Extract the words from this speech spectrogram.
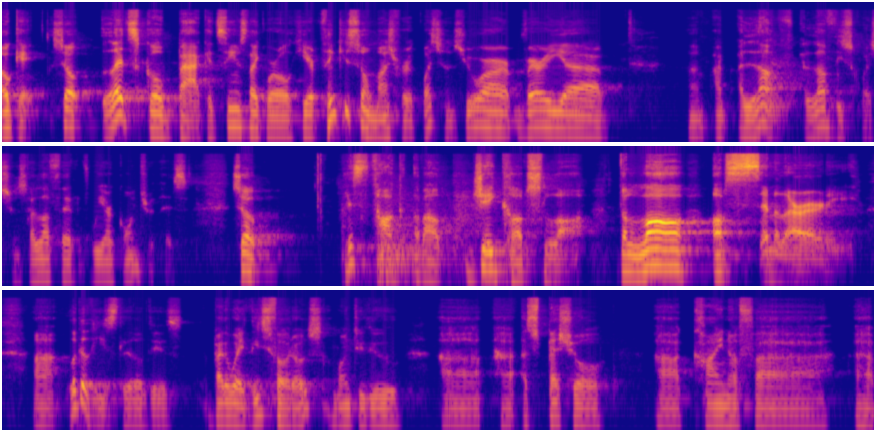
okay so let's go back it seems like we're all here thank you so much for your questions you are very uh, um, I, I love i love these questions. I love that we are going through this. So let's talk about Jakob's law the law of similarity. Uh, look at these little dudes. By the way these photos i'm going to do uh, a special uh, kind of uh, uh,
